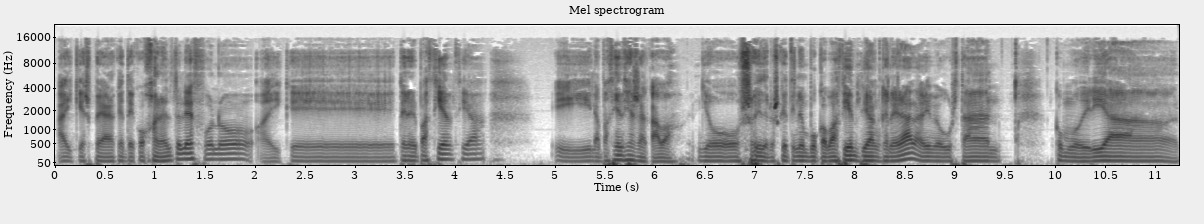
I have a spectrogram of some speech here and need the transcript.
hay que esperar que te cojan el teléfono, hay que tener paciencia y la paciencia se acaba. Yo soy de los que tienen poca paciencia en general, a mí me gustan como diría,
